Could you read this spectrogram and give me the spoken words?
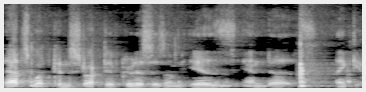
That's what constructive criticism is and does. Thank you.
